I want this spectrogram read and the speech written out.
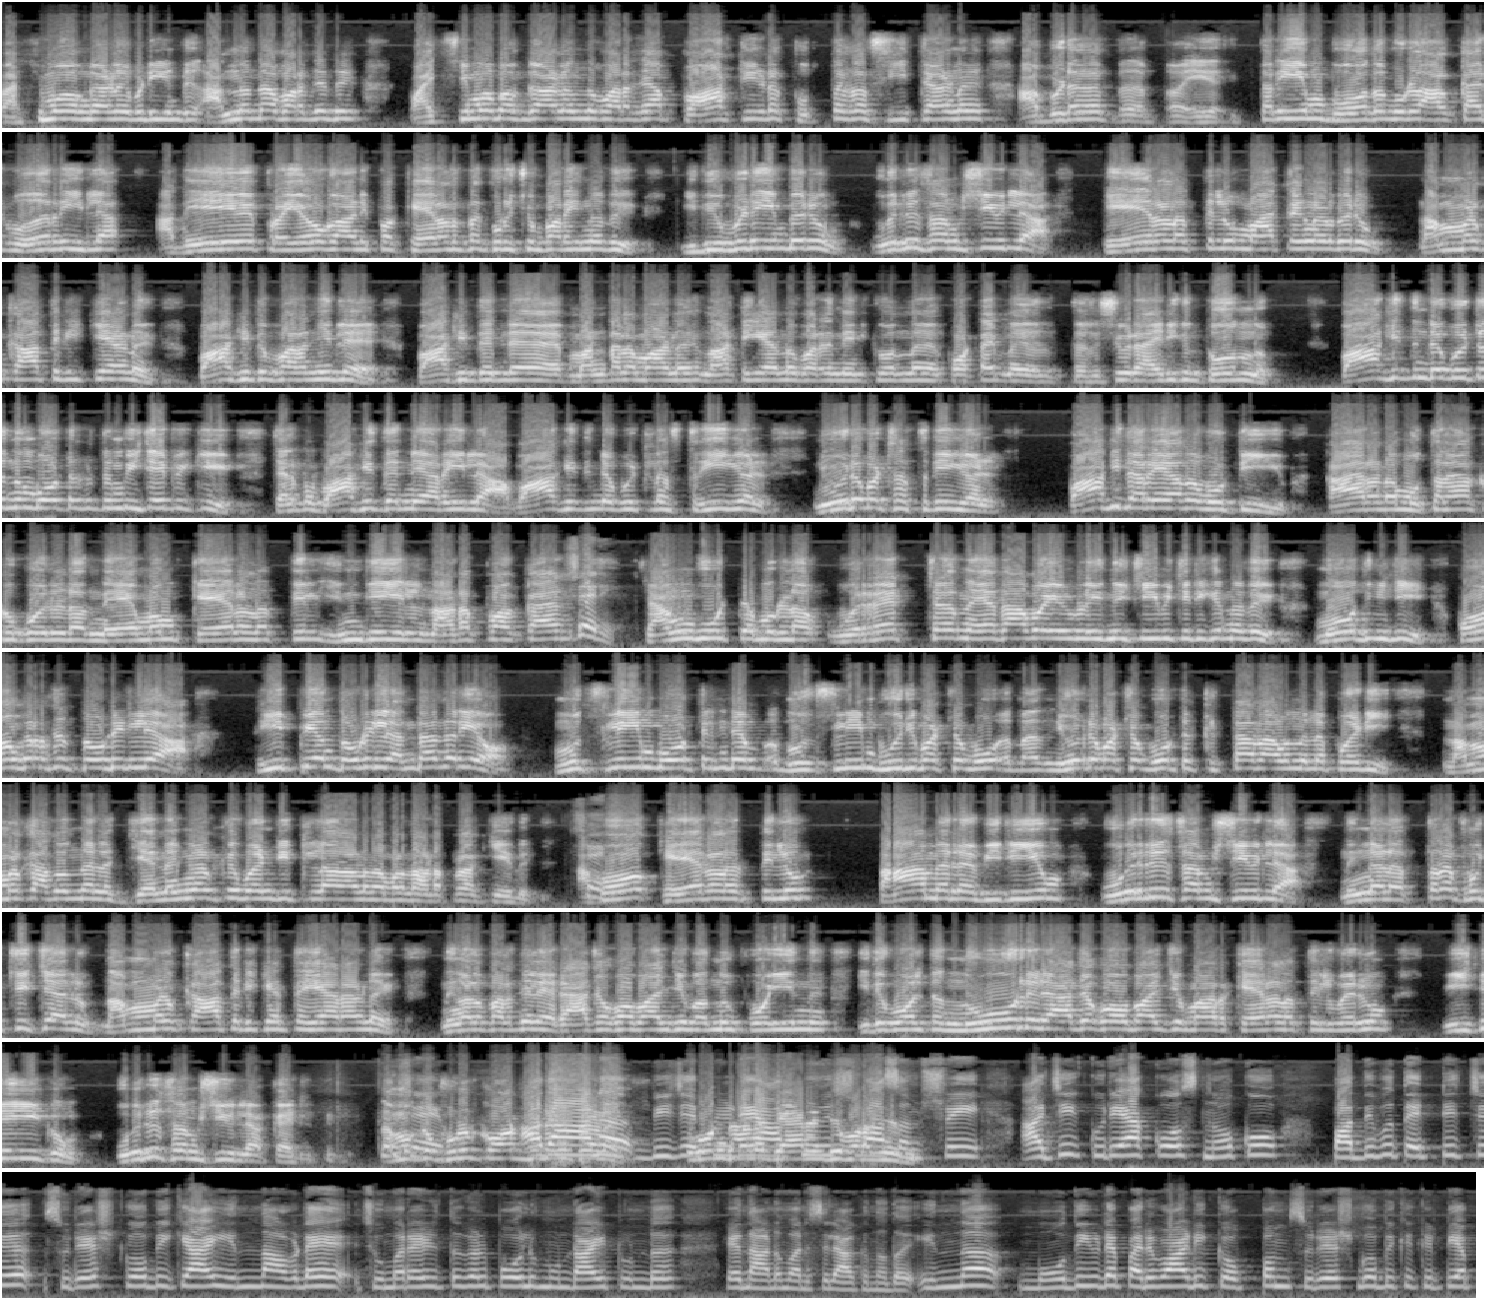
പശ്ചിമ ബംഗാൾ ഇവിടെയുണ്ട്. അന്നെന്നാ പറഞ്ഞത്? പശ്ചിമ ബംഗാൾ എന്ന് പറഞ്ഞ പാർട്ടിയുടെ കുത്തക സീറ്റാണ്. അവിടെ ഇത്രയും ബോധമുള്ള ആൾക്കാർ വേറെയില്ല അതേ പ്രയോഗമാണ് ഇപ്പൊ കേരളത്തെ കുറിച്ചും പറയുന്നത്. ഇത് ഇവിടെയും വരും. ഒരു സംശയമില്ല കേരളത്തിലും മാറ്റങ്ങൾ വരും. നമ്മൾ കാത്തിരിക്കുകയാണ്. വാഹിദ് പറഞ്ഞില്ലേ? വാഹിദിന്റെ മണ്ഡലമാണ് നാട്ടിക എന്ന് പറയുന്നത് എനിക്കൊന്ന് കോട്ടയം തൃശ്ശൂരായിരിക്കും തോന്നുന്നു. വാഹിദിന്റെ വീട്ടിൽ നിന്നും വോട്ട് കിട്ടും ബി ജെ പിക്ക്. ചിലപ്പോൾ വാഹിദ് തന്നെ അറിയില്ല. വാഹിദിന്റെ വീട്ടിലെ സ്ത്രീകൾ ന്യൂനപക്ഷ സ്ത്രീകൾ വാഹിദ് അറിയാതെ വോട്ട് ചെയ്യും. കാരണം മുത്തലാഖ് പോലുള്ള നിയമം കേരളത്തിൽ ഇന്ത്യയിൽ നടപ്പാക്കാൻ. ചങ്കൂറ്റമുള്ള ഒരൊറ്റ നേതാവേ ഉള്ളൂ ഇന്ന് ജീവിച്ചിരിക്കുന്നത് മോദിജി. കോൺഗ്രസ് തൊടില്ല സി പി എം തൊടില്ല. എന്താണെന്നറിയോ? മുസ്ലിം വോട്ടിന്റെ മുസ്ലിം ഭൂരിപക്ഷ ന്യൂനപക്ഷ വോട്ട് കിട്ടാതാവുന്നുള്ള പേടി. നമ്മൾക്ക് അതൊന്നല്ല ജനങ്ങൾക്ക് വേണ്ടിയിട്ടുള്ളതാണ് നമ്മൾ നടപ്പാക്കിയത്. അപ്പോ കേരളത്തിലും താമര വിരിയും ഒരു സംശയമില്ല നിങ്ങൾ എത്ര പുച്ഛിച്ചാലും നമ്മൾ കാത്തിരിക്കാൻ തയ്യാറാണ്. നിങ്ങൾ പറഞ്ഞില്ലേ രാജഗോപാൽജി വന്നു പോയിന്ന്. ഇതുപോലത്തെ നൂറ് രാജഗോപാൽജിമാർ കേരളത്തിൽ വരും. വിജയിക്കും. ഒരു സംശയമില്ല അക്കാര്യത്തിൽ. നമുക്ക് ഫുൾ കോൺഫിഡൻസ് ശ്രീ അജി കുര്യാക്കോസ് നോക്കൂ പതിവ് തെറ്റിച്ച് സുരേഷ് ഗോപിക്കായി ഇന്ന് അവിടെ ചുമരെഴുത്തുകൾ പോലും ഉണ്ടായിട്ടുണ്ട് എന്നാണ് മനസ്സിലാക്കുന്നത്. ഇന്ന് മോദിയുടെ പരിപാടിക്കൊപ്പം സുരേഷ് ഗോപിക്ക് കിട്ടിയ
